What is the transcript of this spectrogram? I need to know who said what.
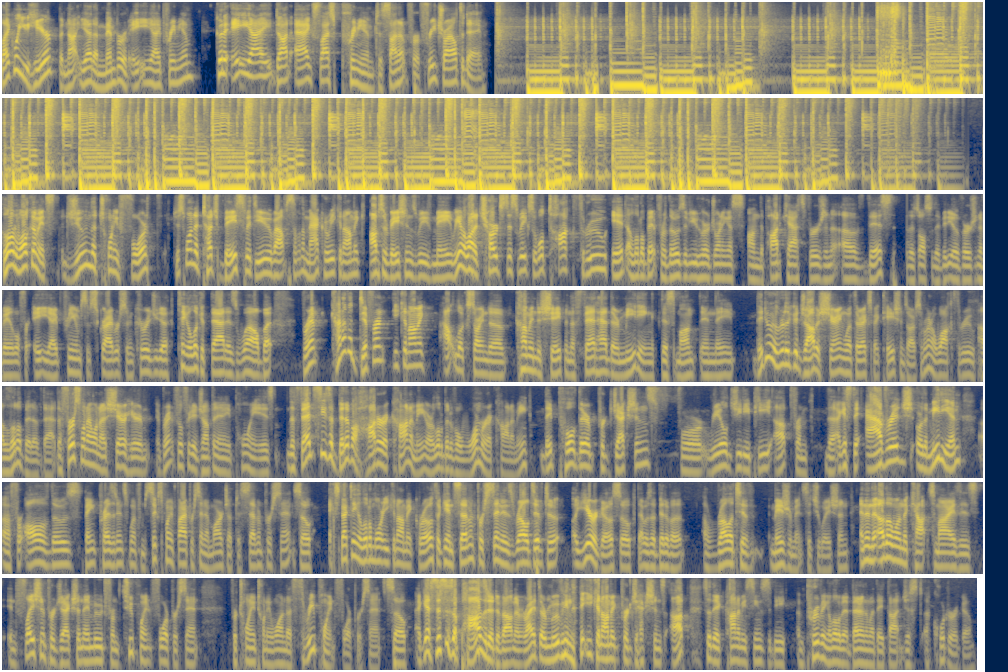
Speaker 1: Like what you hear, but not yet a member of AEI Premium? Go to aei.ag slash premium to sign up for a free trial today. And welcome. It's June the 24th. Just wanted to touch base with you about some of the macroeconomic observations we've made. We have a lot of charts this week, so we'll talk through it a little bit for those of you who are joining us on the podcast version of this. There's also the video version available for AEI premium subscribers, so I encourage you to take a look at that as well. But Brent, kind of a different economic outlook starting to come into shape and the Fed had their meeting this month and they they do a really good job of sharing what their expectations are. So we're going to walk through a little bit of that. The first one I want to share here, Brent, feel free to jump in at any point, is the Fed sees a bit of a hotter economy or a little bit of a warmer economy. They pulled their projections for real GDP up from the, I guess, the average or the median uh, for all of those bank presidents went from 6.5% in March up to 7%. So expecting a little more economic growth. Again, 7% is relative to a year ago. So that was a bit of a a relative measurement situation. And then the other one that caught some eyes is inflation projection. They moved from 2.4% for 2021 to 3.4%. So I guess this is a positive development, right? They're moving the economic projections up. So the economy seems to be improving a little bit better than what they thought just a quarter ago.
